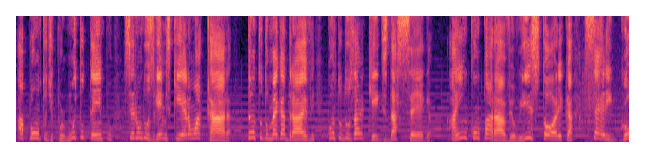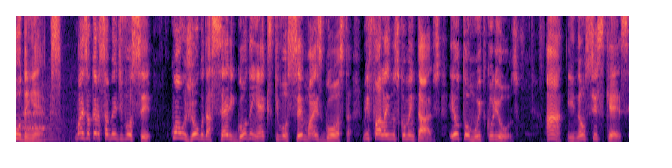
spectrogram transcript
A ponto de por muito tempo ser um dos games que eram a cara, tanto do Mega Drive quanto dos arcades da SEGA. A incomparável e histórica série Golden Axe. Mas eu quero saber de você. Qual o jogo da série Golden Axe que você mais gosta? Me fala aí nos comentários. Eu tô muito curioso. Ah, e não se esquece,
